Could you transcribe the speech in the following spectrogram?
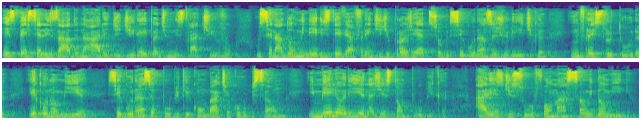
Especializado na área de direito administrativo, o senador mineiro esteve à frente de projetos sobre segurança jurídica, infraestrutura, economia, segurança pública e combate à corrupção e melhoria na gestão pública, áreas de sua formação e domínio.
